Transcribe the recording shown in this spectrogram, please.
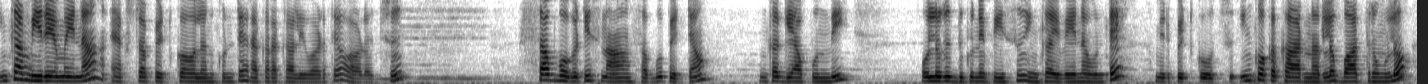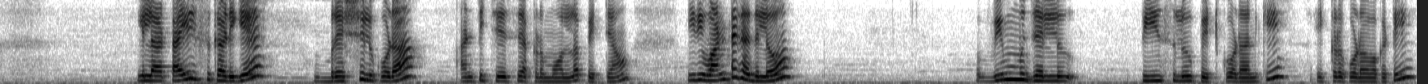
ఇంకా మీరేమైనా ఎక్స్ట్రా పెట్టుకోవాలనుకుంటే రకరకాలు వాడితే వాడచ్చు. సబ్బు ఒకటి స్నానం సబ్బు పెట్టాం. ఇంకా గ్యాప్ ఉంది. ఒళ్ళు రుద్దుకునే పీసు ఇంకా ఏవైనా ఉంటే మీరు పెట్టుకోవచ్చు. ఇంకొక కార్నర్లో బాత్రూంలో ఇలా టైల్స్ కడిగే బ్రష్లు కూడా అంటించేసి అక్కడ మూలలో పెట్టాం. ఇది వంటగదిలో విమ్ జెల్లు పీసులు పెట్టుకోవడానికి ఇక్కడ కూడా ఒకటి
